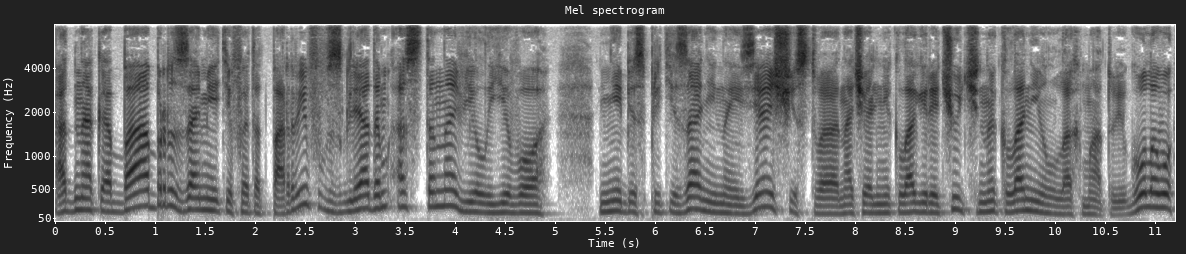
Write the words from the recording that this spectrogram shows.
однако Бабр, заметив этот порыв, взглядом остановил его. Не без притязаний на изящество начальник лагеря чуть наклонил лохматую голову,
